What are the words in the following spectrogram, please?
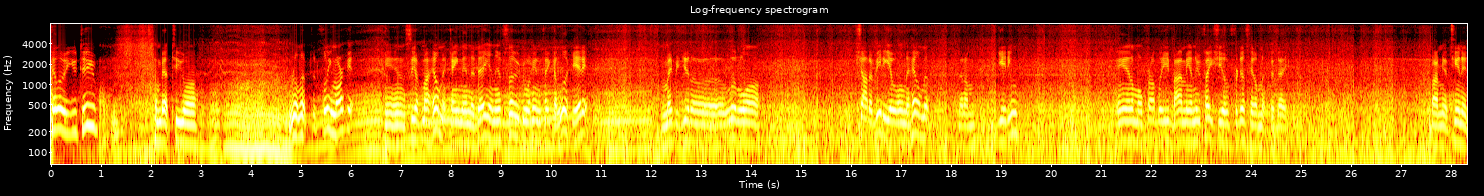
Hello YouTube. I'm about to uh, run up to the flea market and see if my helmet came in today and if so go ahead and take a look at it. Maybe get a little uh, shot of video on the helmet that I'm getting. And I'm gonna probably buy me a new face shield for this helmet today. Buy me a tinted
